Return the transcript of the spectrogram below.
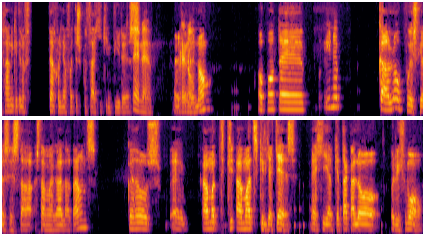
θα είναι και τελευταία χρονιά φέτος που θα έχει κινητήρες Ε, ναι. ε, Renault. Renault. Οπότε είναι καλό που εστίασε στα, στα μεγάλα runs, καθώς ε, άμα, τι- άμα τις Κυριακές έχει αρκετά καλό ρυθμό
